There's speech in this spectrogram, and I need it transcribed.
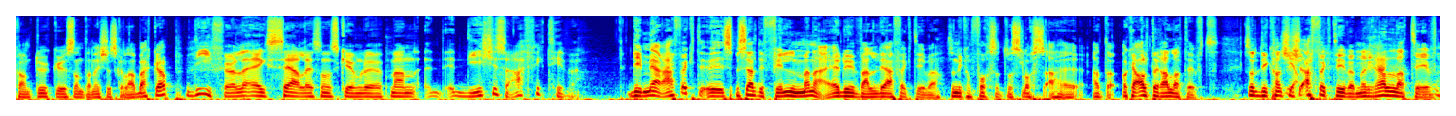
Count Dooku, sånn at han ikke skal ha backup. De føler jeg ser litt sånn skumle ut, men de er ikke så effektive. De er mer effektive, spesielt i filmene er de veldig effektive. Så de kan fortsette å slåss e- etter Ok, alt er relativt. Så de er kanskje ikke effektive, men relativt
